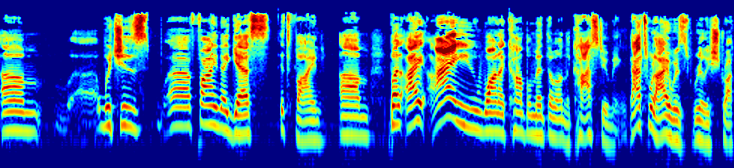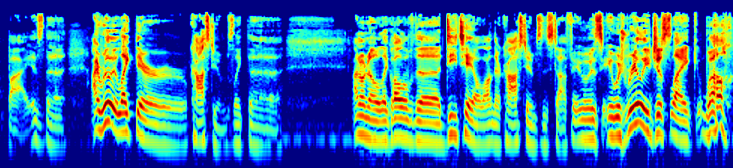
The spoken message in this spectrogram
um uh, which is uh fine I guess. It's fine. Um but I I want to compliment them on the costuming. That's what I was really struck by is the I really like their costumes, like the I don't know, like all of the detail on their costumes and stuff. It was it was really just like, well,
